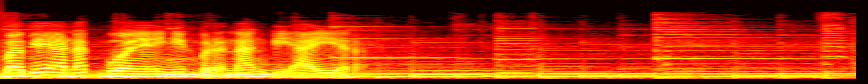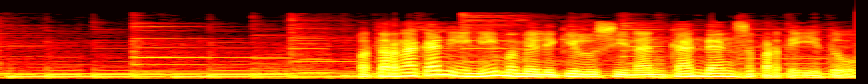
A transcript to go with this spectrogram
Sebagai anak buaya ingin berenang di air. Peternakan ini memiliki lusinan kandang seperti itu.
